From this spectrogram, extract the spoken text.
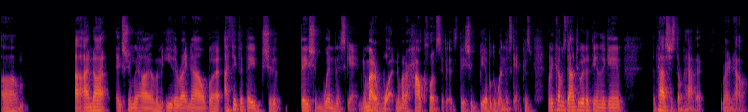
Um, I, I'm not extremely high on them either right now, but I think that they should have they should win this game no matter what, no matter how close it is. They should be able to win this game because when it comes down to it at the end of the game, the Pats just don't have it right now.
